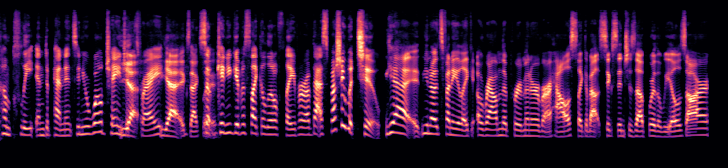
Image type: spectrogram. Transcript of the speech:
complete independence and your world changes, yeah. right? Yeah, exactly. So, can you give us like a little flavor of that, especially with two? Yeah, it, you know, it's funny. Like around the perimeter of our house, like about six inches up where the wheels are,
